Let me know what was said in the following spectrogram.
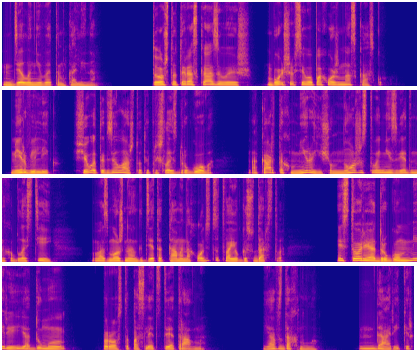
дело не в этом, Калина. То, что ты рассказываешь, больше всего похоже на сказку. Мир велик. С чего ты взяла, что ты пришла из другого? На картах мира еще множество неизведанных областей. Возможно, где-то там и находится твое государство — История о другом мире, я думаю, просто последствия травмы. Я вздохнула. Да, Рикер,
